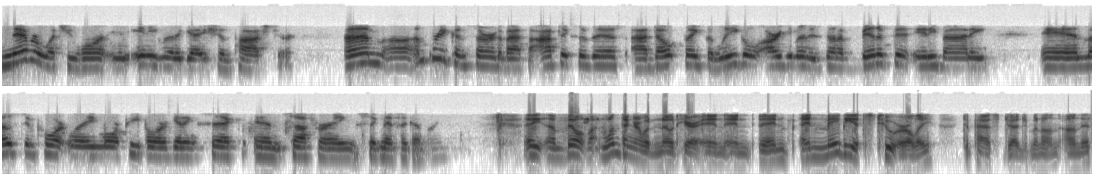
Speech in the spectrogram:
never what you want in any litigation posture. I'm uh, I'm pretty concerned about the optics of this. I don't think the legal argument is going to benefit anybody, and most importantly, more people are getting sick and suffering significantly. Hey, uh, Bill. One thing I would note here, and and and and maybe it's too early to pass judgment on on this,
